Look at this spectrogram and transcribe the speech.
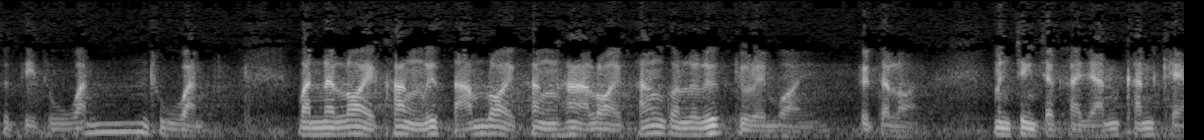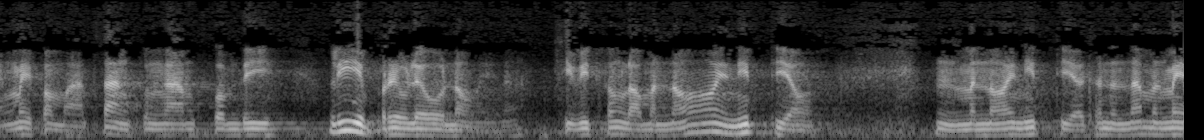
สติทุกวันทุกวัน วันละร้อยครั้งหรือสามร้อยครั้งห้าร้อยครั้งก็ระลึกอยู่บ่อย ๆโดยตลอด มันจึงจะขยันขันแข็งไม่ประมาทสร้างคุณงามความดี รีบเร็วๆหน่อยนะชีวิตของเรามันน้อยนิดเดียวมันน้อยนิดเดียวเท่านั้นนะมันไม่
